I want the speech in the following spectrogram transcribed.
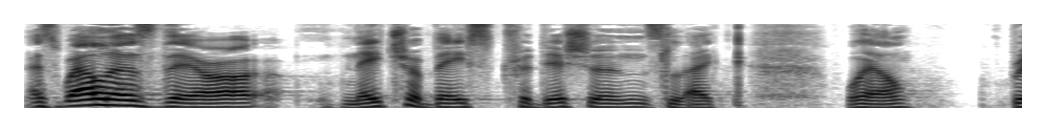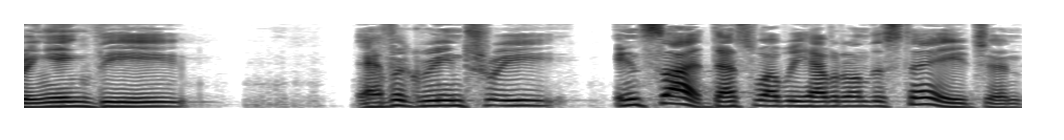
As well as there are nature based traditions like, well, bringing the evergreen tree inside. That's why we have it on the stage. And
